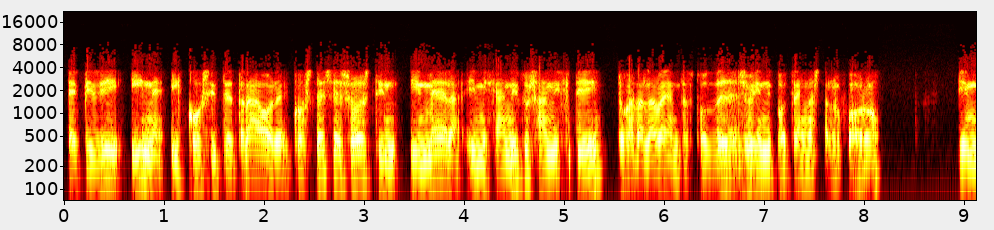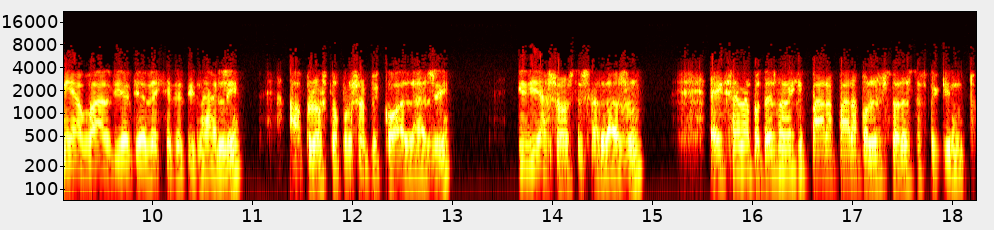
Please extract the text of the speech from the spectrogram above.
επειδή είναι 24 ώρε, 24 ώρες την ημέρα η μηχανή τους ανοιχτή, το καταλαβαίνετε αυτό, δεν σβήνει ποτέ ένα ασθενοφόρο, Η μία βάρδια διαδέχεται την άλλη. Απλώς το προσωπικό αλλάζει. Οι διασώστες αλλάζουν. Έχει σαν αποτέλεσμα να έχει πάρα, πάρα πολλές φορές το αυτοκίνητο.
